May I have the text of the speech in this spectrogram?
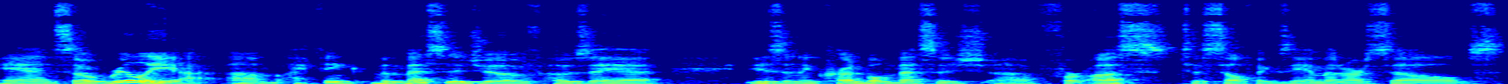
And so, really, um, I think the message of Hosea is an incredible message uh, for us to self examine ourselves,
